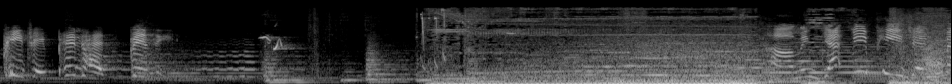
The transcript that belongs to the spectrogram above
PJ pinheads busy. Come and get me, PJ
